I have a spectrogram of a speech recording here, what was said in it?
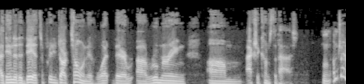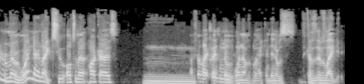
at the end of the day it's a pretty dark tone if what they're uh, rumoring um, actually comes to pass Hmm. I'm trying to remember. Weren't there like two Ultimate Hawkeyes? Mm, I feel like, like there was one that was black, and then it was because it was like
